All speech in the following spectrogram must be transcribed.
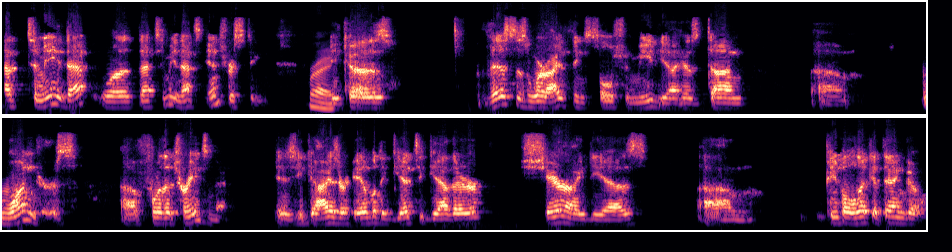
that, to me that was that to me that's interesting, right? Because this is where I think social media has done um, wonders uh, for the tradesmen. Is you guys are able to get together, share ideas. Um, people look at that and go,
